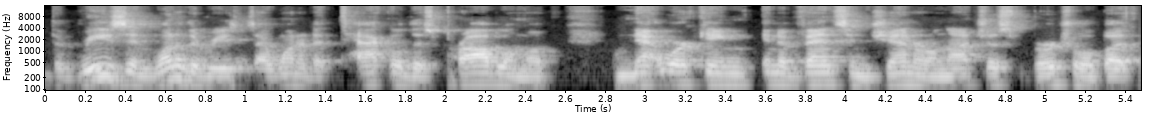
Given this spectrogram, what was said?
the reason, one of the reasons I wanted to tackle this problem of networking in events in general, not just virtual, but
